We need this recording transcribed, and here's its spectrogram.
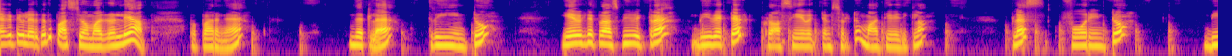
நெகட்டிவில் இருக்கிறது பாசிட்டிவாக மாறிடும் இல்லையா? இப்போ பாருங்கள் இந்த இடத்துல three into A vector cross B வெக்டரை பி வெக்டர் கிராஸ் ஏ வெக்டர்னு சொல்லிட்டு மாற்றி எழுதிக்கலாம். Plus four into B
